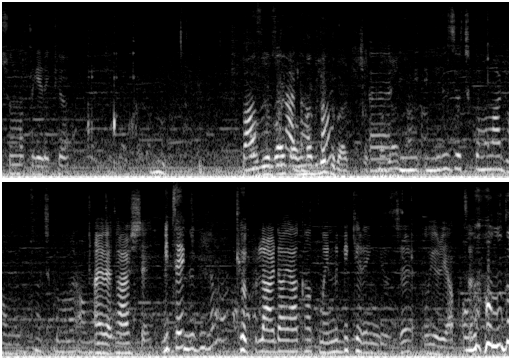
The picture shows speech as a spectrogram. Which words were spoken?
konuşulması gerekiyor. Bazı Audio belki müzelerde hatta alınabilirdi belki çok e. İng- İngilizce açıklamalar da olmuyor. Bütün açıklamalar Almanca. Evet her şey. Bir tek değil ama köprülerde ayağa kalkmayın da bir kere İngilizce uyarı yaptı. onu, onu da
